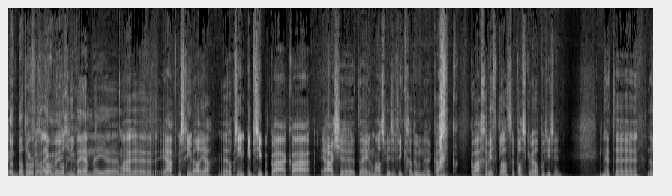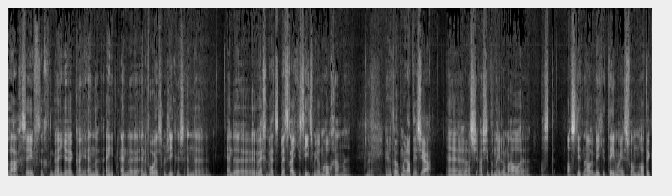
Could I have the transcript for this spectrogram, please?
Dat- dat hoor ik vergelijk me nog niet ja. bij hem, nee. eh, maar ja, misschien wel, ja. Eh, op, in, in principe qua, qua, ja, als je het helemaal specifiek gaat doen, qua, qua gewichtklasse pas ik er wel precies in. Net eh, de laag 70, dan kan je, kan je en, de, en, en de, en de voorjaarsklassiekers en de, en de wedstrijdjes die iets meer omhoog gaan, eh Ja. kunnen het ook. Maar dat is ja, eh, als, je, als je dan helemaal, als, als dit nou een beetje het thema is van wat ik,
